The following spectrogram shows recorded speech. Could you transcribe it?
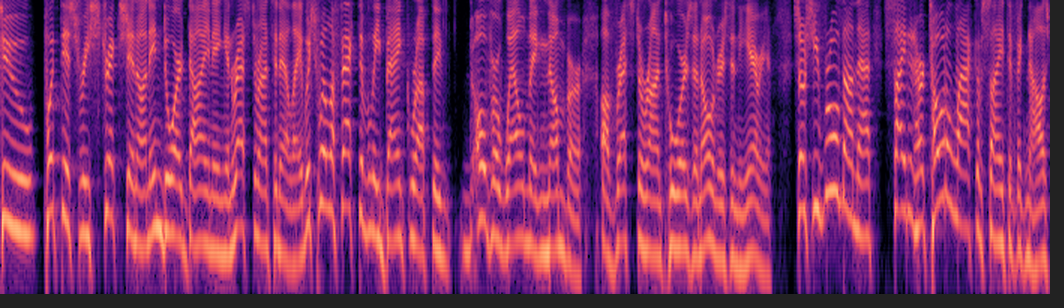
to put this restriction on indoor dining in restaurants in LA, which will effectively bankrupt the overwhelming number of restaurateurs and owners in the area. So she ruled on that, cited her total lack of scientific knowledge.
